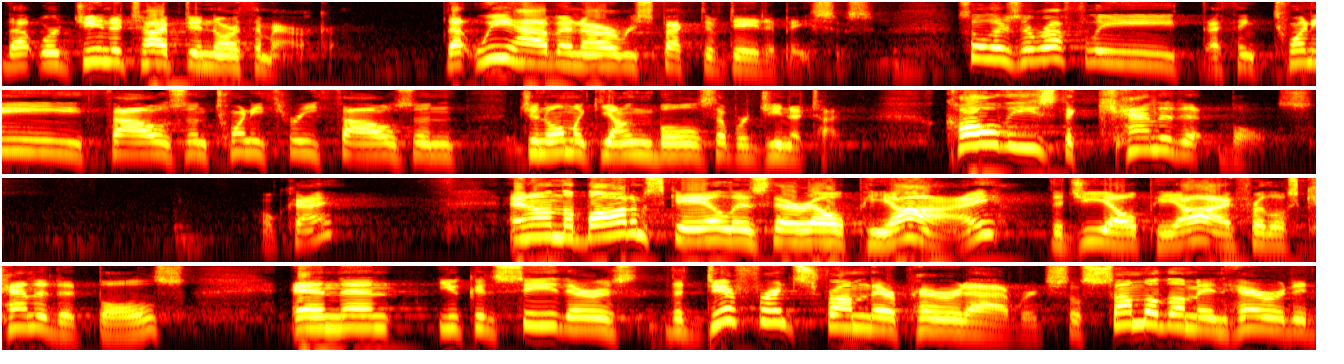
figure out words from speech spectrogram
that were genotyped in North America that we have in our respective databases. So there's a roughly, I think, 20,000, 23,000 genomic young bulls that were genotyped. Call these the candidate bulls. Okay? And on the bottom scale is their LPI, the GLPI for those candidate bulls. And then you can see there's the difference from their parent average. So some of them inherited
